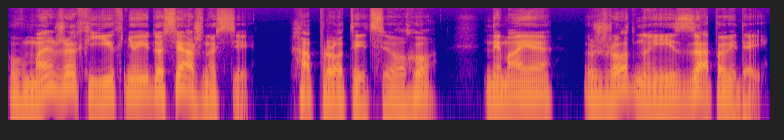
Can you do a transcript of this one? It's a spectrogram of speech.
в межах їхньої досяжності, а проти цього немає жодної із заповідей.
